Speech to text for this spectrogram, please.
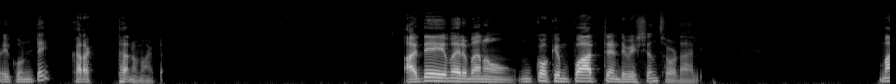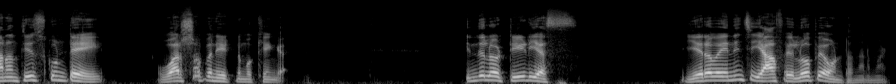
మీకు ఉంటే కరెక్ట్ అనమాట అదే మరి మనం ఇంకొక ఇంపార్టెంట్ విషయం చూడాలి. మనం తీసుకుంటే వర్షపు నీటిని ముఖ్యంగా. ఇందులో టీడీఎస్ ఇరవై నుంచి యాభై లోపే ఉంటుందన్నమాట.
